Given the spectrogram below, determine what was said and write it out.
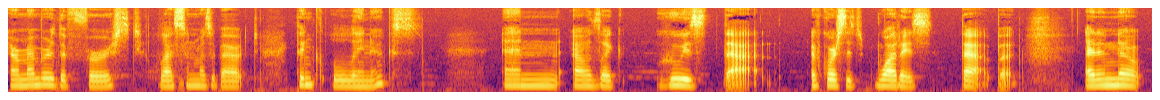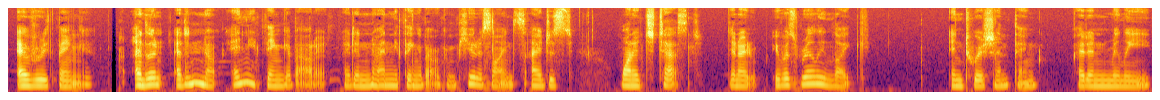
I remember the first lesson was about, I think, Linux. And I was like, who is that? Of course, it's what is that, but I didn't know everything. I don't I didn't know anything about it. I didn't know anything about computer science. I just wanted to test. You know, it was really like intuition thing. I didn't really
